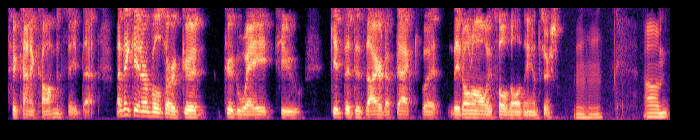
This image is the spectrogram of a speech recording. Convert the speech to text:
to kind of compensate that. I think intervals are a good good way to get the desired effect, but they don't always hold all the answers. Mm-hmm. Um,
